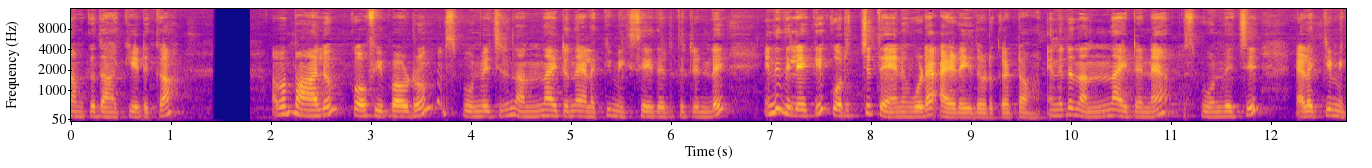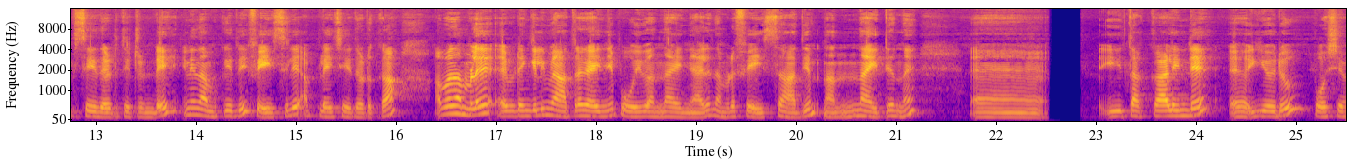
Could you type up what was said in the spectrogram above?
നമുക്ക് ഇതാക്കിയെടുക്കാം അപ്പം പാലും കോഫി പൗഡറും സ്പൂൺ വെച്ചിട്ട് നന്നായിട്ടൊന്ന് ഇളക്കി മിക്സ് ചെയ്തെടുത്തിട്ടുണ്ട്. ഇനി ഇതിലേക്ക് കുറച്ച് തേനും കൂടെ ആഡ് ചെയ്ത് കൊടുക്കുക കേട്ടോ എന്നിട്ട് നന്നായിട്ട് തന്നെ സ്പൂൺ വെച്ച് ഇളക്കി മിക്സ് ചെയ്തെടുത്തിട്ടുണ്ട്. ഇനി നമുക്കിത് ഫേസിൽ അപ്ലൈ ചെയ്ത് കൊടുക്കാം. അപ്പോൾ നമ്മൾ എവിടെയെങ്കിലും യാത്ര കഴിഞ്ഞ് പോയി വന്നു കഴിഞ്ഞാൽ നമ്മുടെ ഫേസ് ആദ്യം നന്നായിട്ടൊന്ന് ഈ തക്കാളിന്റെ ഈ ഒരു പോഷൻ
